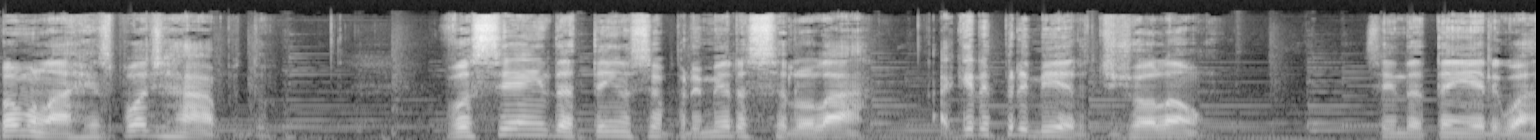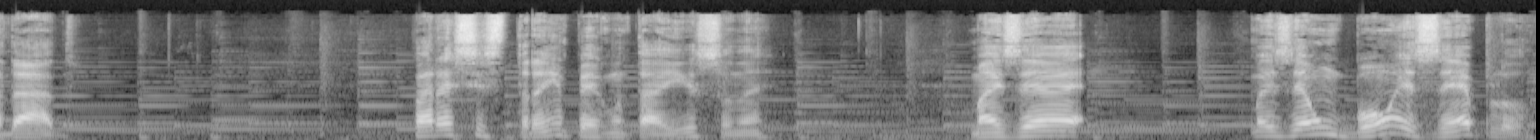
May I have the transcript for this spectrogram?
Vamos lá, responde rápido. Você ainda tem o seu primeiro celular? Aquele primeiro tijolão, você ainda tem ele guardado? Parece estranho perguntar isso, né? Mas é mas é um bom exemplo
